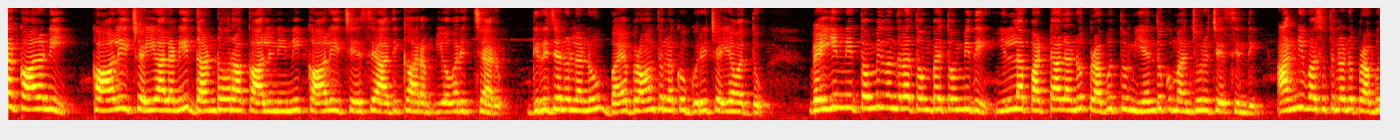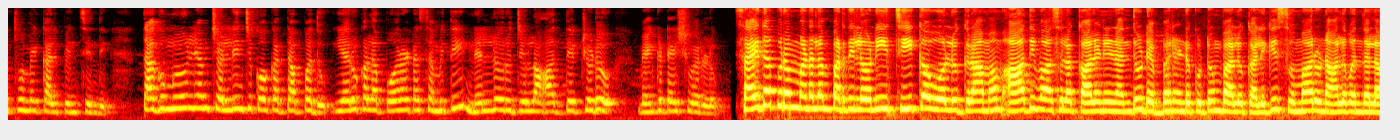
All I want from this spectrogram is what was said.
గిరిజన కాలనీ ఖాళీ చేయాలని దండోరా కాలనీని ఖాళీ చేసే అధికారం ఎవరిచ్చారు? గిరిజనులను భయభ్రాంతులకు గురి చేయవద్దు. వెయ్యిన్ని తొమ్మిది వందల తొంభై తొమ్మిది ఇళ్ళ పట్టాలను ప్రభుత్వం ఎందుకు మంజూరు చేసింది? అన్ని వసతులను ప్రభుత్వమే కల్పించింది. తగు మూల్యం చెల్లించుకోక తప్పదు. ఎరుకల పోరాట సమితి నెల్లూరు జిల్లా అధ్యక్షుడు వెంకటేశ్వర్లు. సైదాపురం మండలం పరిధిలోని చీకవోలు గ్రామం ఆదివాసుల కాలనీ నందు డెబ్బై రెండు కుటుంబాలు కలిగి సుమారు నాలుగు వందల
